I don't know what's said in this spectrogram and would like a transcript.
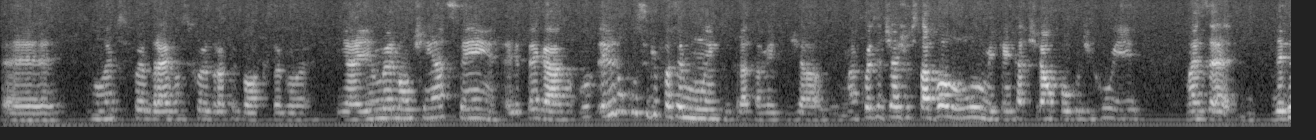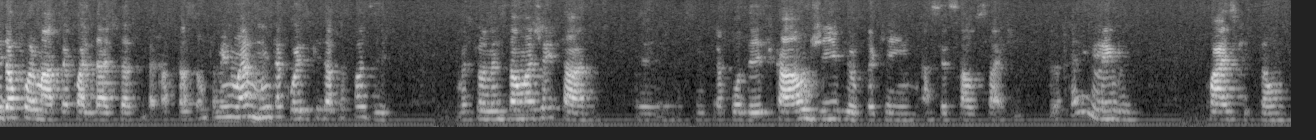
É, não lembro se foi o Drive ou se foi o Dropbox agora. E aí o meu irmão tinha a senha, ele pegava. Ele não conseguiu fazer muito tratamento de áudio, uma coisa de ajustar volume, tentar tirar um pouco de ruído mas é, devido ao formato e à qualidade da, da captação, também não é muita coisa que dá para fazer. Mas pelo menos dá uma ajeitada, é, assim, para poder ficar audível para quem acessar o site. Eu até nem lembro quais que estão.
